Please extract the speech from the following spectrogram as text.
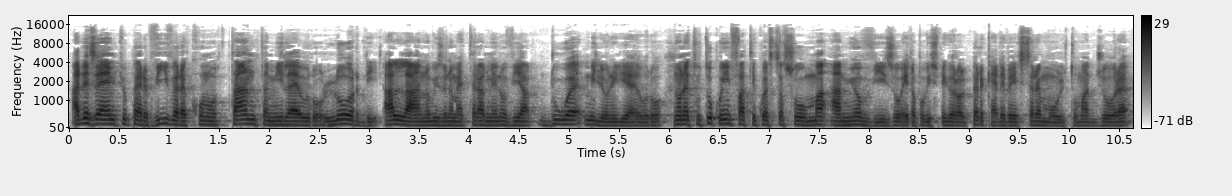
Ad esempio, per vivere con 80.000 euro lordi all'anno bisogna mettere almeno via 2 milioni di euro. Non è tutto qui, infatti questa somma, a mio avviso, e dopo vi spiegherò il perché, deve essere molto maggiore.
